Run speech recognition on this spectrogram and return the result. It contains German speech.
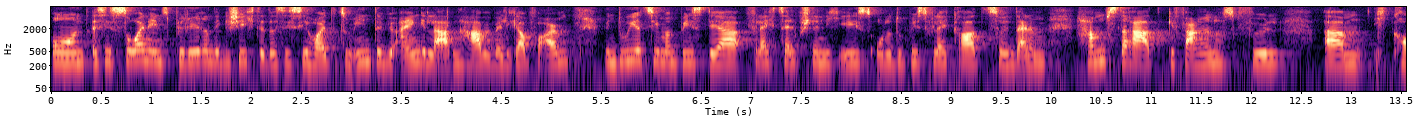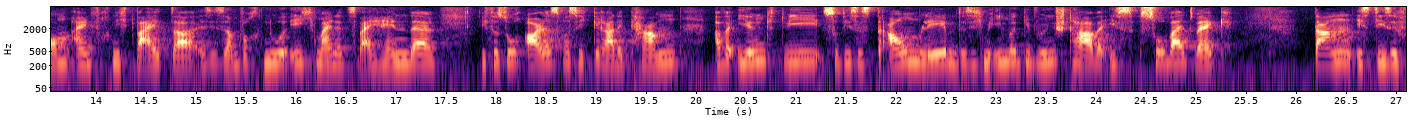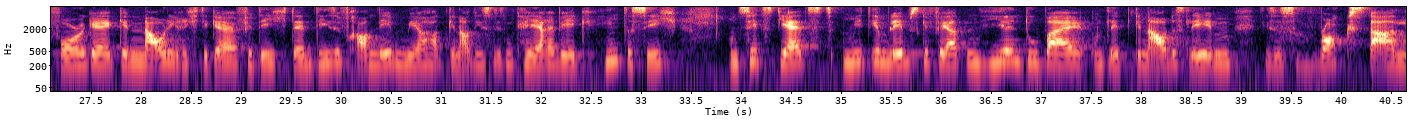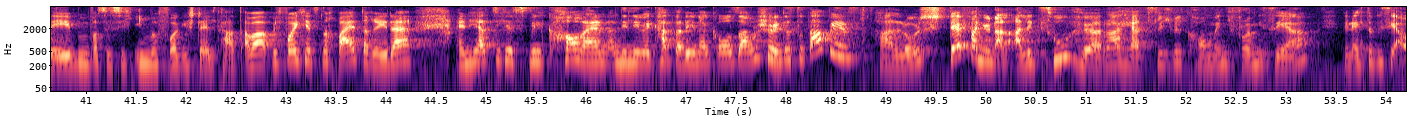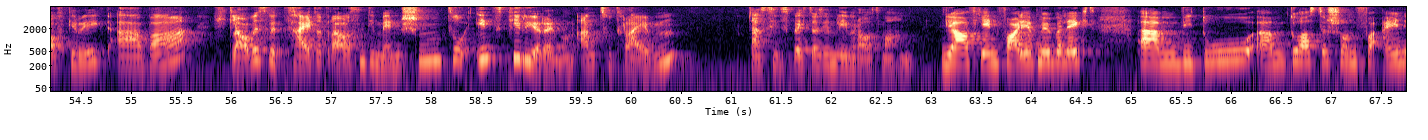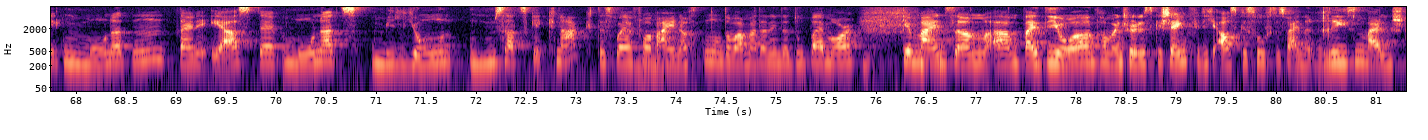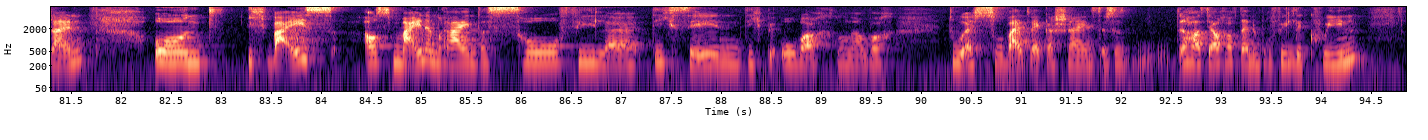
Und es ist so eine inspirierende Geschichte, dass ich sie heute zum Interview eingeladen habe, weil ich glaube, vor allem, wenn du jetzt jemand bist, der vielleicht selbstständig ist oder du bist vielleicht gerade so in deinem Hamsterrad gefangen, hast das Gefühl, ähm, ich komme einfach nicht weiter. Es ist einfach nur ich, meine zwei Hände. Ich versuche alles, was ich gerade kann, aber irgendwie so dieses Traumleben, das ich mir immer gewünscht habe, ist so weit weg dann ist diese Folge genau die richtige für dich, denn diese Frau neben mir hat genau diesen, diesen Karriereweg hinter sich und sitzt jetzt mit ihrem Lebensgefährten hier in Dubai und lebt genau das Leben, dieses Rockstar-Leben, was sie sich immer vorgestellt hat. Aber bevor ich jetzt noch weiter rede, ein herzliches Willkommen an die liebe Katharina Großam. Schön, dass du da bist. Hallo Stefanie und an alle Zuhörer, herzlich willkommen. Ich freue mich sehr. Bin echt ein bisschen aufgeregt, aber ich glaube, es wird Zeit da draußen, die Menschen zu inspirieren und anzutreiben, dass sie das Beste aus ihrem Leben rausmachen. Ja, auf jeden Fall. Ich habe mir überlegt, ähm, wie du, ähm, du hast ja schon vor einigen Monaten deine erste Monatsmillion Umsatz geknackt. Das war ja vor mhm. Weihnachten und da waren wir dann in der Dubai Mall gemeinsam ähm, bei Dior und haben ein schönes Geschenk für dich ausgesucht. Das war ein Riesenmeilenstein. Und ich weiß aus meinen Reihen, dass so viele dich sehen, dich beobachten und einfach du als so weit weg erscheinst. Also du hast ja auch auf deinem Profil The Queen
